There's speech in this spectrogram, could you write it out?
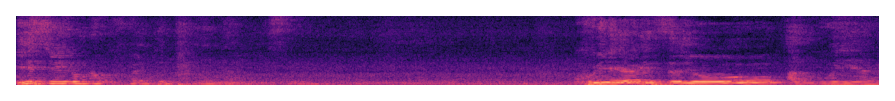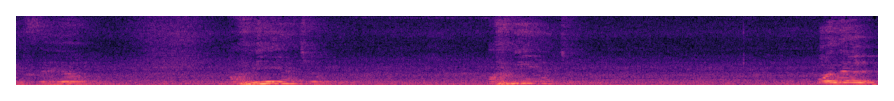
예수 이름으로 구할 때 받는다고 했어요. 구해야겠어요? 안 구해야겠어요? 구해야죠. 구해야죠. 오늘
